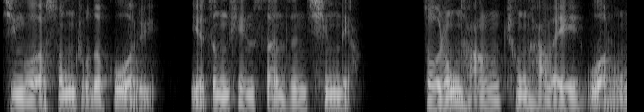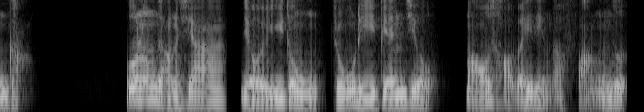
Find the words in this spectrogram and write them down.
经过松竹的过滤，也增添三分清凉。左宗棠称它为卧龙岗。卧龙岗下有一栋竹篱编就。茅草为顶的房子，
